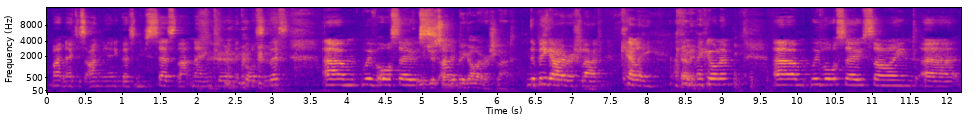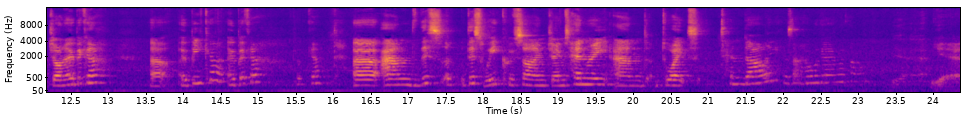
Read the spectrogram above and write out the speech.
you might notice I'm the only person who says that name during the course of this. Um, we've also Can you just say the big Irish lad? the big Irish lad, Kelly, I Kelly. think they call him. Um, we've also signed uh, Jon Obika, uh, Obika, Obika, Obika. Uh, and this uh, this week we've signed James Henry and Dwight Tendali. Is that how we're going with that one? Yeah. Yeah.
